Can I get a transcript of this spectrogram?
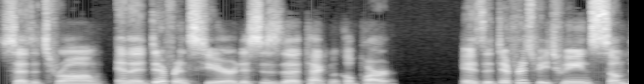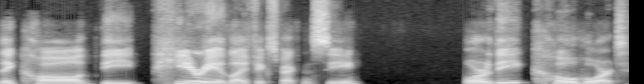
says it's wrong. And the difference here, this is the technical part, is the difference between something called the period life expectancy or the cohort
